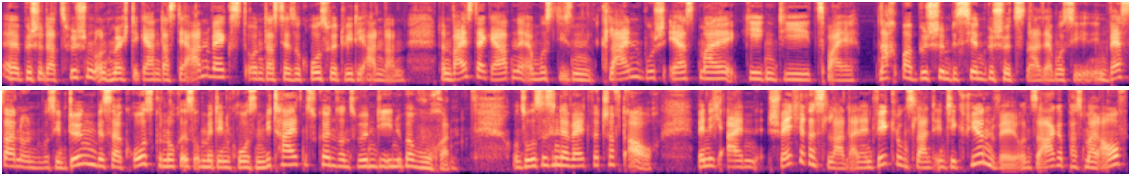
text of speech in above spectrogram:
äh, Büsche dazwischen und möchte gern, dass der anwächst und dass der so groß wird wie die anderen. Dann weiß der Gärtner, er muss diesen kleinen Busch erstmal gegen die zwei Nachbarbüsche ein bisschen beschützen. Also er muss ihn wässern und muss ihn düngen, bis er groß genug ist, um mit den Großen mithalten zu können, sonst würden die ihn überwuchern. Und so ist es in der Weltwirtschaft auch. Wenn ich ein schwächeres Land, ein Entwicklungsland integrieren will und sage, pass mal auf,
